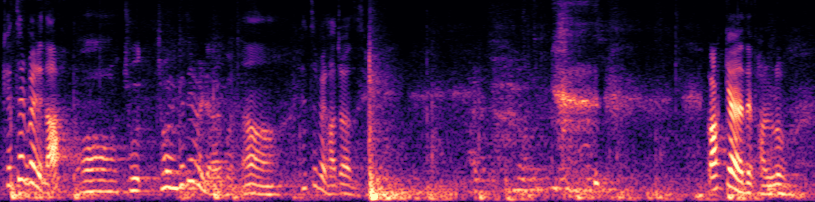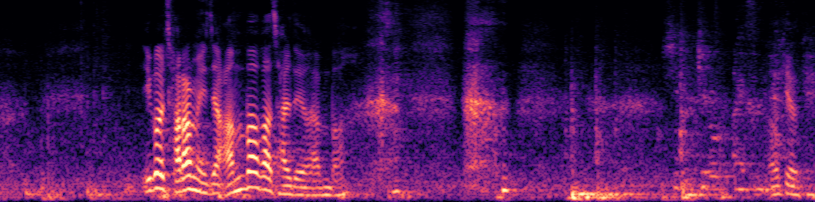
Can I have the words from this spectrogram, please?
캐틀벨이 나? 어, 저 저는 헤드벨 나을 것 같아요. 어, 헤드백 가져와도 돼. 꽉 껴야 돼, 발로. 이걸 잘하면 이제 안바가 잘 돼요, 안바. 10kg 하겠습니다. 오케이, 오케이.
